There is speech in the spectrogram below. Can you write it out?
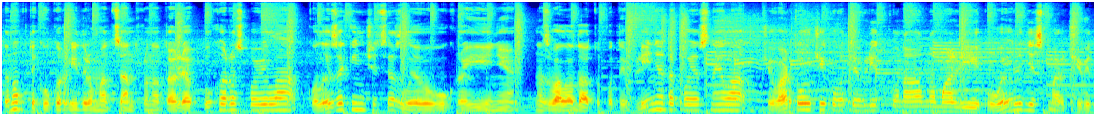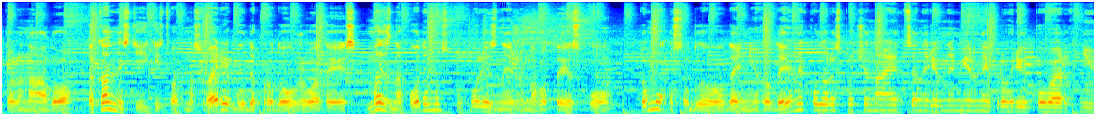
Синоптик Укргідрометцентру Наталія Птуха розповіла, коли закінчаться зливи в Україні. Назвала дату потепління та пояснила, чи варто очікувати влітку на аномалії у вигляді смерчі від торнадо. Така нестійкість в атмосфері буде продовжуватись. Ми знаходимося у полі зниженого тиску, тому особливо в денні години, коли розпочинається нерівномірний прогрів поверхні,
